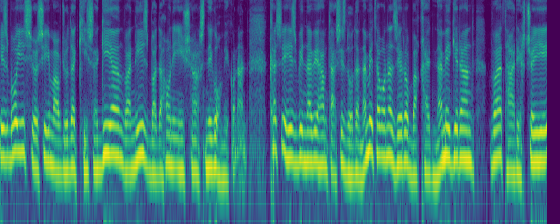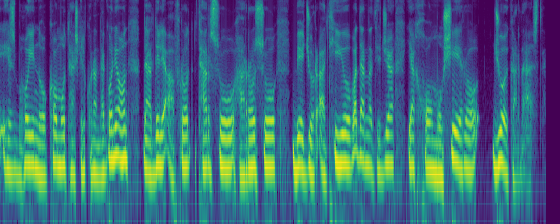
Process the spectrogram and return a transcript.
حزبای سیاسی موجوده کیسگیان و نیز به دهان این شخص نگاه می کنند. کسی حزب نوی هم تأسیس داده نمی تواند زیرا به قید نمی گیرند و تاریخچه حزبهای ناکام و تشکیل کنندگان آن در دل افراد ترس و حراس و بجرعتی و, و در نتیجه یک خاموشی را جای کرده است.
